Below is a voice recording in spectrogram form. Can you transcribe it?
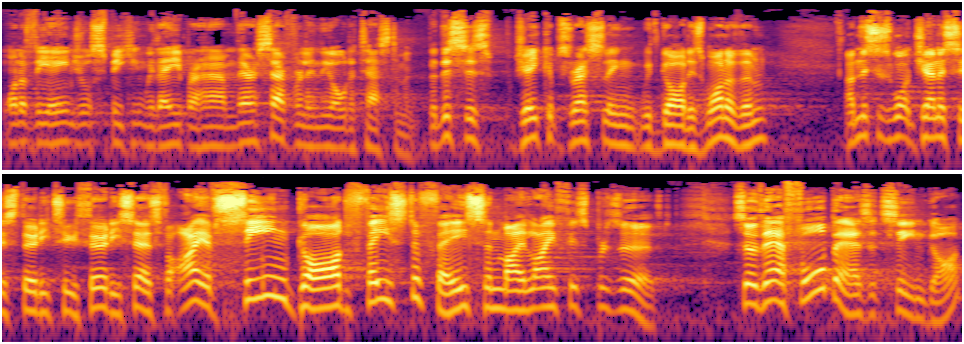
one of the angels speaking with Abraham. There are several in the Older Testament, but this is Jacob's wrestling with God is one of them. And this is what Genesis 32:30 says, "For I have seen God face to face and my life is preserved." So their forebears had seen God.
